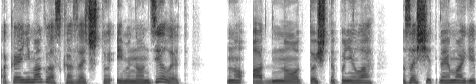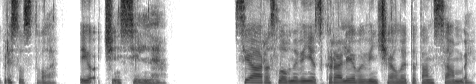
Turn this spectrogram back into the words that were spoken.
Пока я не могла сказать, что именно он делает, но одно точно поняла — защитная магия присутствовала, и очень сильная. Тиара, словно венец королевы, венчала этот ансамбль.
